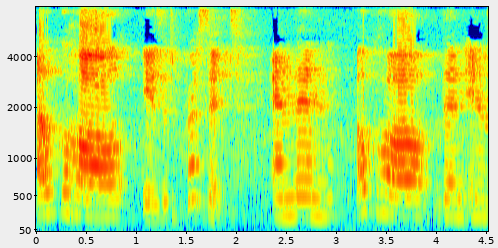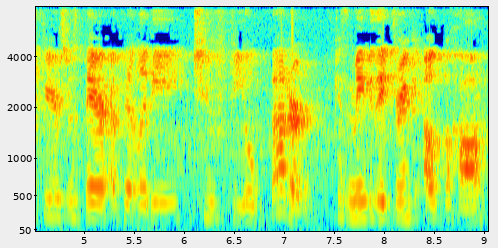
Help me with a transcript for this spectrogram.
alcohol is a depressant And then alcohol then interferes with their ability to feel better because maybe they drink alcohol,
